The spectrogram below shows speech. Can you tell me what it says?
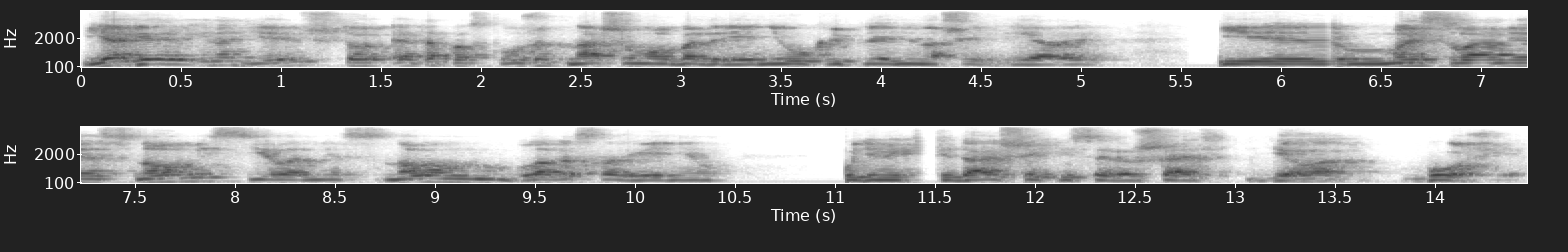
Я верю и надеюсь, что это послужит нашему ободрению, укреплению нашей веры. И мы с вами с новыми силами, с новым благословением – будем идти дальше и совершать дело Божье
